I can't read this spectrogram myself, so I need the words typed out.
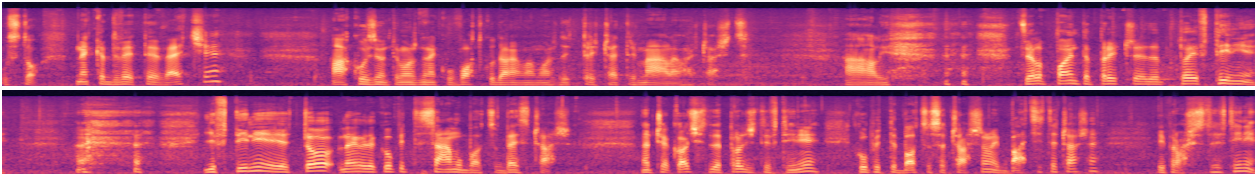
uz to. Nekad dve te veće, a ako uzimate možda neku votku, daju vam možda i 3-4 male ove čašice. Ali, cijela pojenta priče je da to je jeftinije. jeftinije je to nego da kupite samu bocu, bez čaša. Znači, ako hoćete da prođete jeftinije, kupite bocu sa čašama i bacite čaše i prošli ste jeftinije.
